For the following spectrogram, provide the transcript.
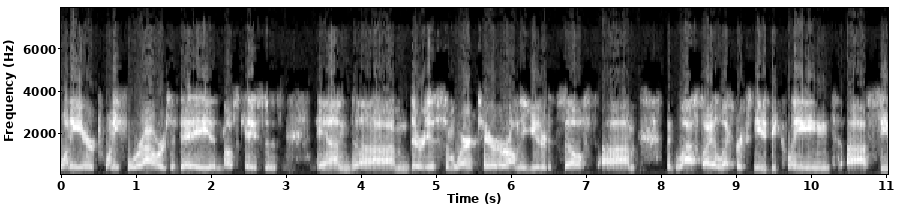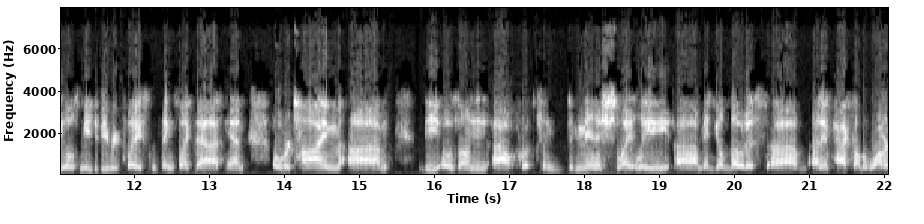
20 or 24 hours a day in most cases. And um, there is some wear and tear on the unit itself. Um, the glass dielectrics need to be cleaned, uh, seals need to be replaced, and things like that. And over time, um, the ozone output can diminish slightly, um, and you'll notice um, an impact on the water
